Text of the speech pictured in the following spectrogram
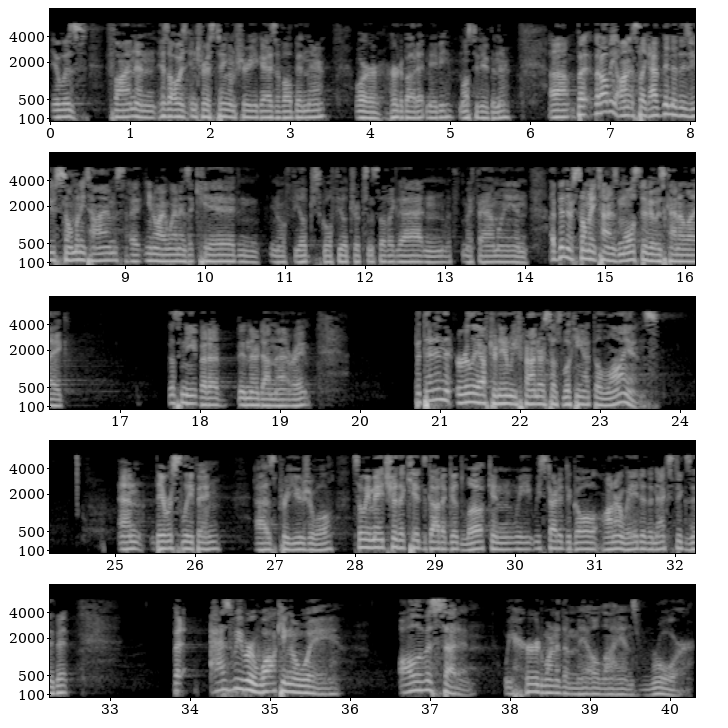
It was fun and is always interesting. I'm sure you guys have all been there or heard about it, maybe. Most of you have been there. Uh, but but I'll be honest, like I've been to the zoo so many times. I, you know, I went as a kid and you know field school field trips and stuff like that, and with my family, and I've been there so many times. Most of it was kind of like that's neat, but I've been there, done that, right? But then in the early afternoon, we found ourselves looking at the lions, and they were sleeping as per usual. So we made sure the kids got a good look, and we we started to go on our way to the next exhibit. But as we were walking away, all of a sudden, we heard one of the male lions roar.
